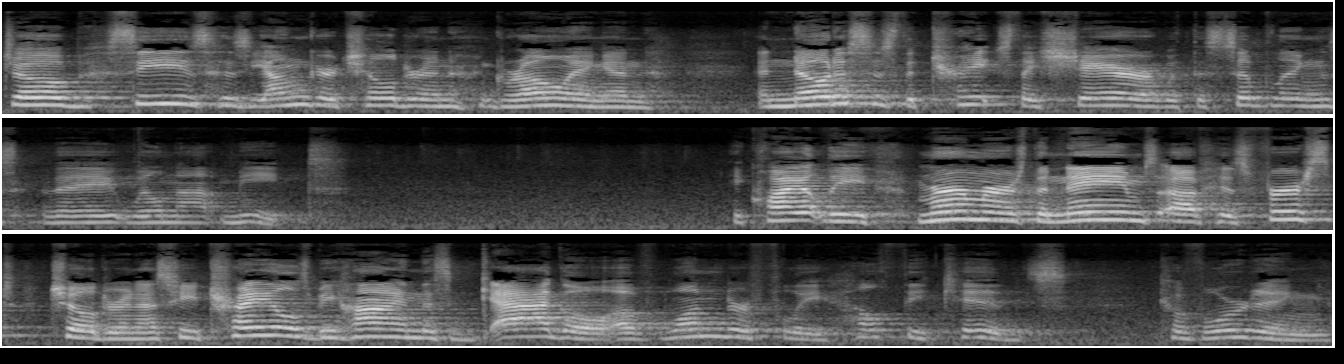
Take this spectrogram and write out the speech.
Job sees his younger children growing and, and notices the traits they share with the siblings they will not meet. He quietly murmurs the names of his first children as he trails behind this gaggle of wonderfully healthy kids, cavorting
